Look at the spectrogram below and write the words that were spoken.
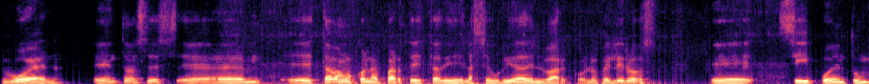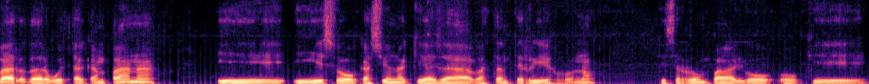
Bueno, entonces, em, estábamos con la parte esta de la seguridad del barco. Los veleros eh, sí pueden tumbar, dar vuelta a campana, y, eso ocasiona que haya bastante riesgo, ¿no? Que se rompa algo o que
